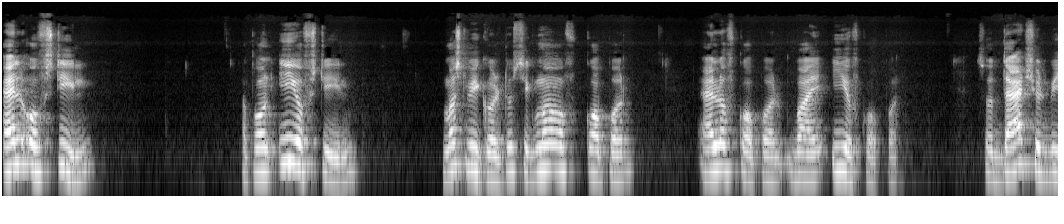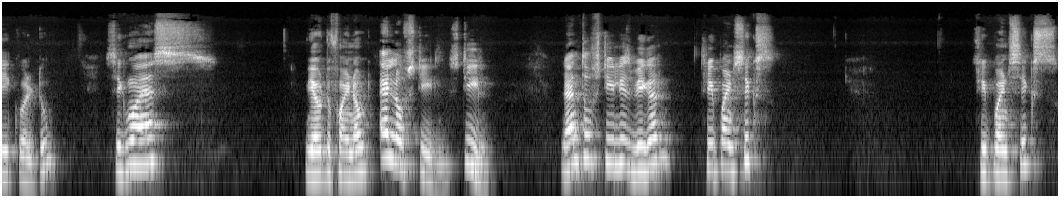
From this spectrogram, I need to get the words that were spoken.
L of steel upon E of steel must be equal to sigma of copper L of copper by E of copper. So that should be equal to sigma S we have to find out L of steel steel. Length of steel is bigger 3.6 3.6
